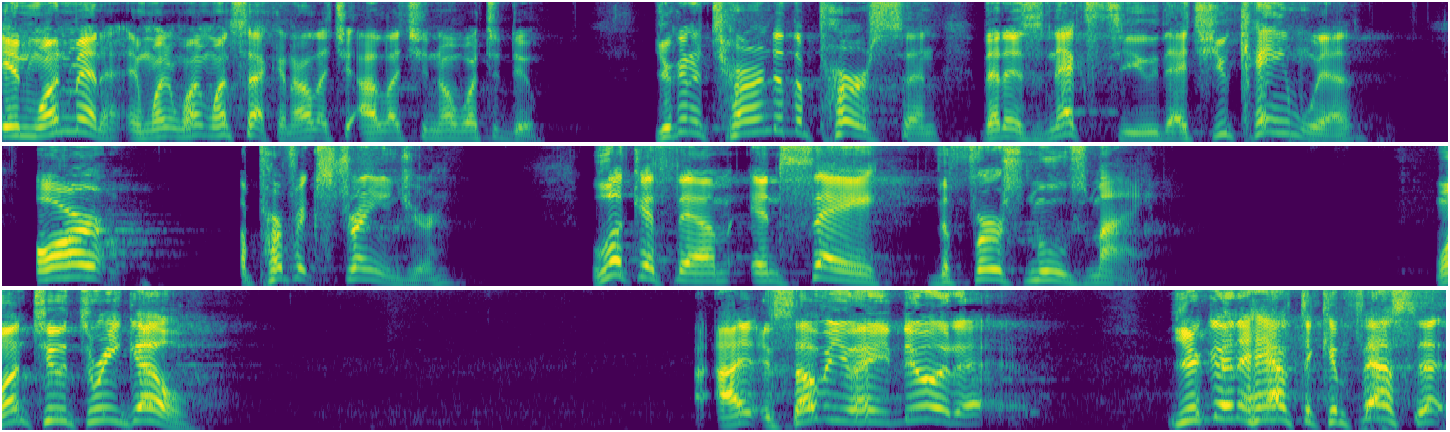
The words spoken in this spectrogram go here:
in one minute, in one, one, one second. I'll let, you, I'll let you know what to do. You're going to turn to the person that is next to you that you came with, or a perfect stranger, look at them and say, The first move's mine. One, two, three, go. I, some of you ain't doing it. You're going to have to confess it.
